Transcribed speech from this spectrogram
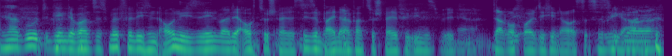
ja, gut, gegen Devonta Smith will ich ihn auch nicht sehen, weil der auch zu schnell ist. Die sind beide einfach zu schnell für ihn. Ja. Darauf wollte ich hinaus, das ist Rigo, egal.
